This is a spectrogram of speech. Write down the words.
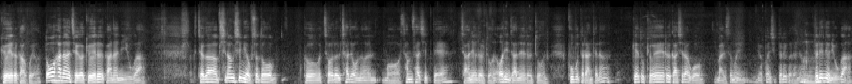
교회를 가고요. 또 하나 제가 교회를 가는 이유가 제가 신앙심이 없어도 그 저를 찾아오는 뭐 3, 40대 자녀를 둔 어린 자녀를 둔 부부들한테는 그래도 교회를 가시라고 말씀을 몇 번씩 드리거든요. 드리는 이유가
